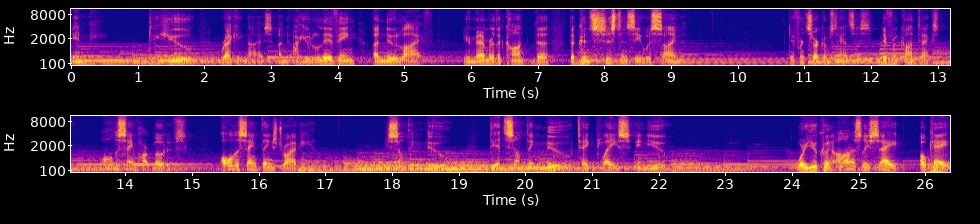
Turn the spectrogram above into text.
In me? Do you recognize? Are you living a new life? You remember the, con, the, the consistency with Simon. Different circumstances, different context, all the same heart motives, all the same things driving him. Is something new? Did something new take place in you? Where you can honestly say, okay,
